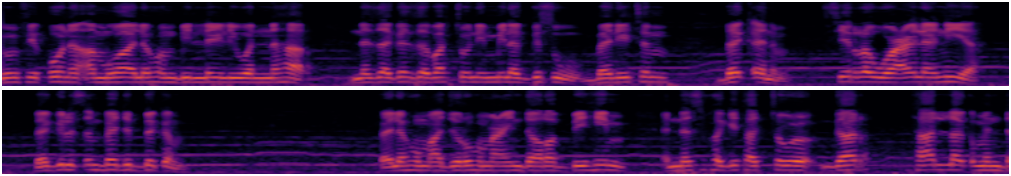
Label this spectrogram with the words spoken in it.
ዩንፊቁነ አምዋለሁም ቢለይሊ ወነሃር እነዛ ገንዘባቸውን የሚለግሱ በሌትም በቀንም ሲረው ወዐለኒያ በግልጽም በድብቅም ፈለሁም አጅሩሁም ዐንደ ረቢሂም እነሱ ከጌታቸው ጋር ታላቅ ምንዳ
